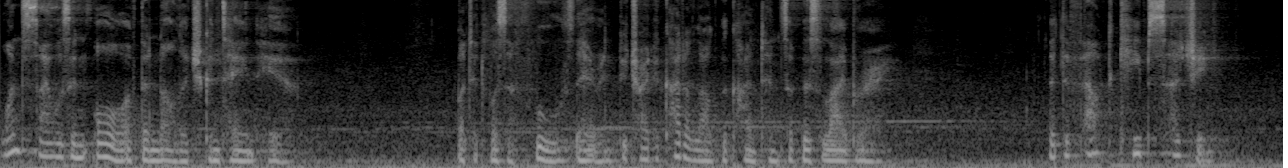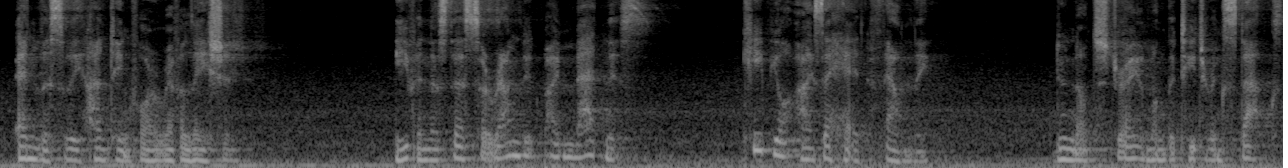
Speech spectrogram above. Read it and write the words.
Once I was in awe of the knowledge contained here. But it was a fool's errand to try to catalog the contents of this library. The devout keep searching, endlessly hunting for a revelation, even as they're surrounded by madness. Keep your eyes ahead, foundling. Do not stray among the teetering stacks.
